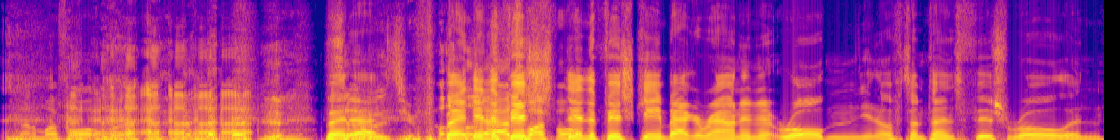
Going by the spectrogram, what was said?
kind of my fault. But But, so uh, it was your fault. but then That's the fish then the fish came back around and it rolled and you know sometimes fish roll and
